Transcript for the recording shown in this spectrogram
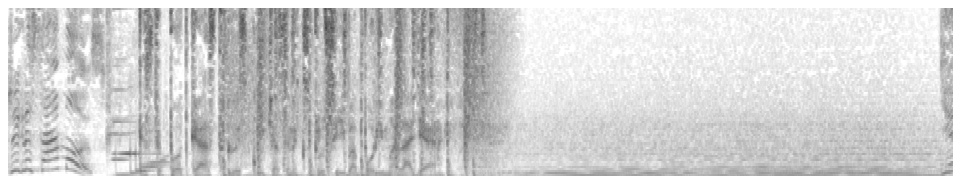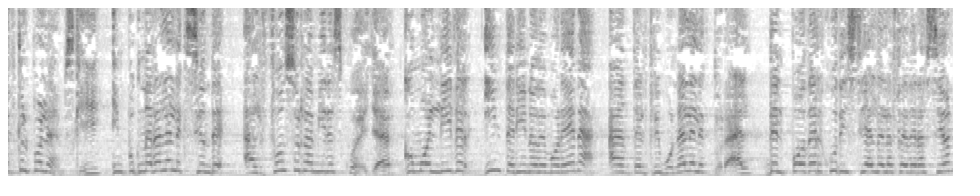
¡Regresamos! Este podcast lo escuchas en exclusiva por Himalaya. Yevgeny Polemski impugnará la elección de Alfonso Ramírez Cuellar como líder interino de Morena ante el Tribunal Electoral del Poder Judicial de la Federación.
